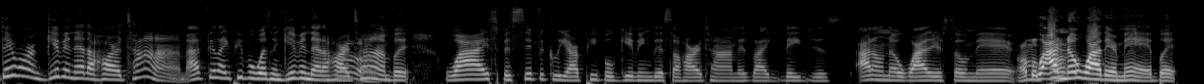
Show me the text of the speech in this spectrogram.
they weren't giving that a hard time. I feel like people wasn't giving that a hard No. time. But why specifically are people giving this a hard time? It's like they just I don't know why they're so mad. I'm a- well, I I- know why they're mad, but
